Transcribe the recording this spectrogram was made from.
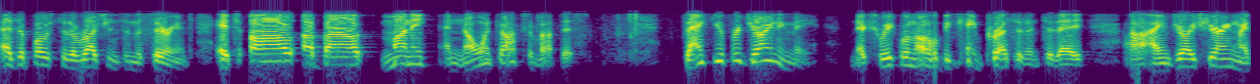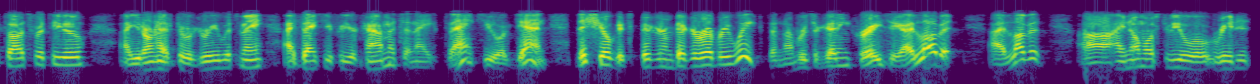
as opposed to the Russians and the Syrians. It's all about money, and no one talks about this. Thank you for joining me. Next week we'll know who became president today. Uh, I enjoy sharing my thoughts with you. Uh, you don't have to agree with me. I thank you for your comments, and I thank you again. This show gets bigger and bigger every week. The numbers are getting crazy. I love it. I love it. Uh, I know most of you will read it.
